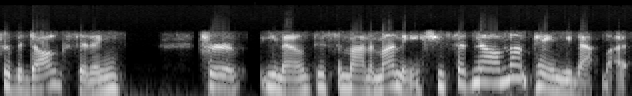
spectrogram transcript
for the dog sitting for you know this amount of money." She said, "No, I'm not paying you that much."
